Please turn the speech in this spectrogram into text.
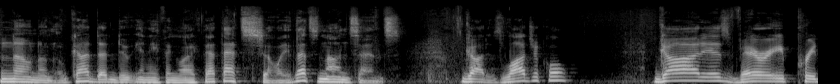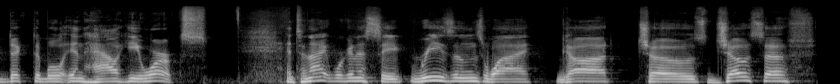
No, no, no. God doesn't do anything like that. That's silly. That's nonsense. God is logical. God is very predictable in how He works. And tonight we're going to see reasons why God chose Joseph.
